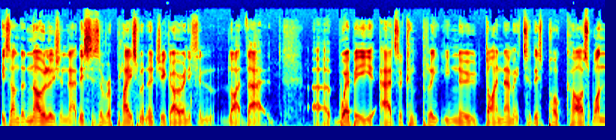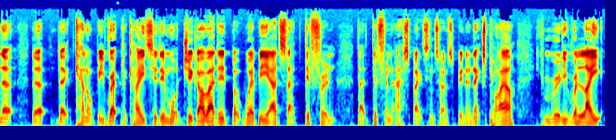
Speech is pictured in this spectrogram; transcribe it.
is under no illusion that this is a replacement of Jig or anything like that. uh, Webby adds a completely new dynamic to this podcast, one that, that, that cannot be replicated in what Jigo added, but Webby adds that different that different aspect in terms of being an ex-player. You can really relate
